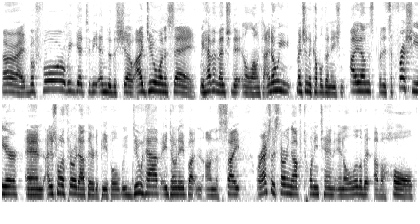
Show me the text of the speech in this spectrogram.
All right. Before we get to the end of the show, I do want to say we haven't mentioned it in a long time. I know we mentioned a couple donation items, but it's a fresh year and I just want to throw it out there to people. We do have a donate button on the site. We're actually starting off 2010 in a little bit of a hole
